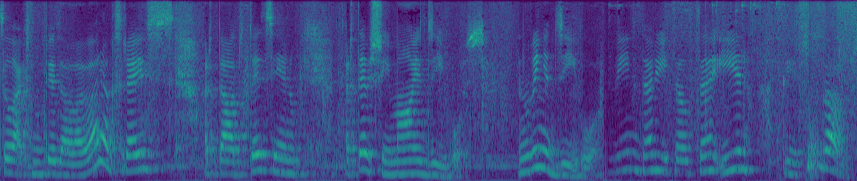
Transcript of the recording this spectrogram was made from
cilvēks man piedāvāja vairākas reizes ar tādu teicienu, ar tevi šī māja dzīvos. Nu, viņa dzīvo. Viņa darītāja te ir 5 gadus.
